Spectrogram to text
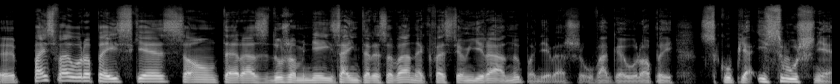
Y, państwa europejskie są teraz dużo mniej zainteresowane kwestią Iranu, ponieważ uwagę Europy skupia i słusznie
